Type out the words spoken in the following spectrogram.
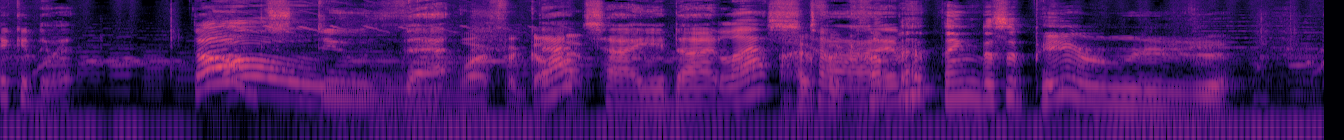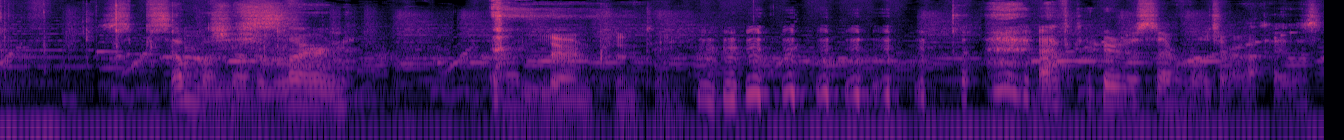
You can do it. Don't do that. Oh, I forgot That's that. how you died last time! I forgot that thing disappeared. Someone doesn't learn I learned plenty. after several tries.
